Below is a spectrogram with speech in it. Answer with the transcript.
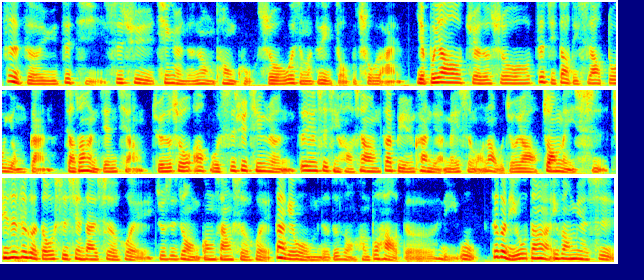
自责于自己失去亲人的那种痛苦，说为什么自己走不出来，也不要觉得说自己到底是要多勇敢，假装很坚强，觉得说哦，我失去亲人这件事情好像在别人看起来没什么，那我就要装没事。其实这个都是现代社会，就是这种工商社会带给我们的这种很不好的礼物。这个礼物当然一方面是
